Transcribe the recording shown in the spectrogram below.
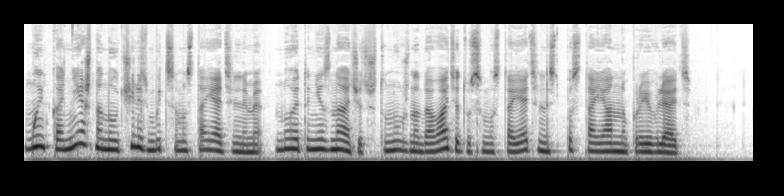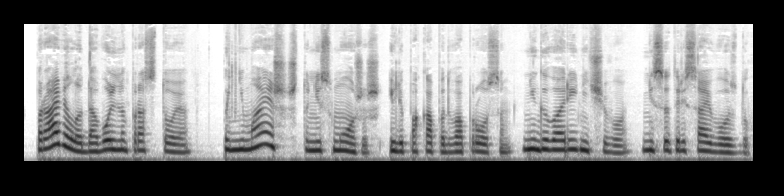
Мы, конечно, научились быть самостоятельными, но это не значит, что нужно давать эту самостоятельность постоянно проявлять. Правило довольно простое понимаешь, что не сможешь или пока под вопросом, не говори ничего, не сотрясай воздух.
